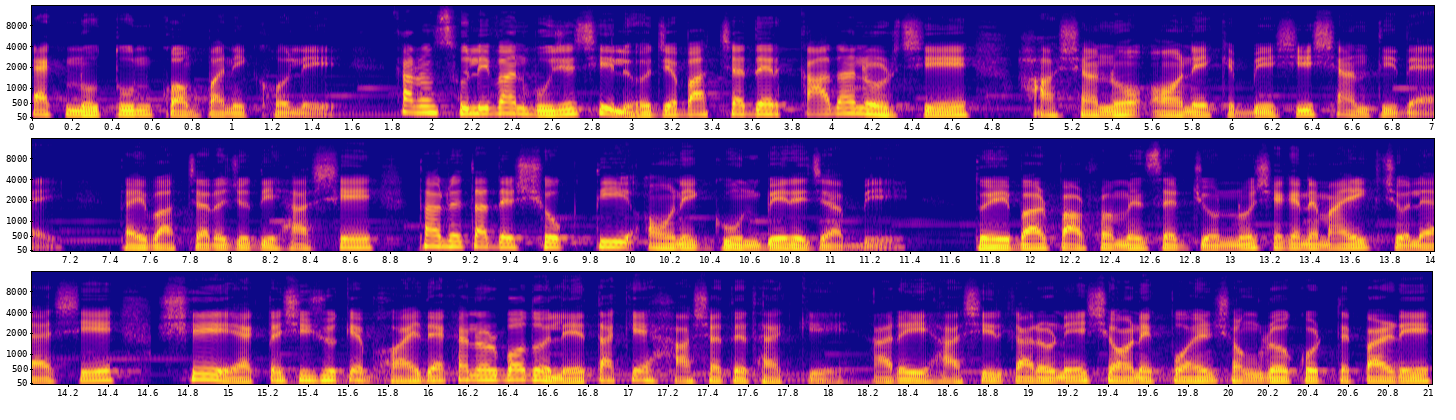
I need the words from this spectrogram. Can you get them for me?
এক নতুন কোম্পানি খোলে। কারণ সুলিভান বুঝেছিল যে বাচ্চাদের কাঁদানোর চেয়ে হাসানো অনেক বেশি শান্তি দেয়। তাই বাচ্চারা যদি হাসে, তাহলে তাদের শক্তি অনেক গুণ বেড়ে যাবে। তো এবার পারফরমেন্সের জন্য সেখানে মাইক চলে আসে। সে একটা শিশুকে ভয় দেখানোর বদলে তাকে হাসাতে থাকে। আর এই হাসির কারণে সে অনেক পয়েন্ট সংগ্রহ করতে পারে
